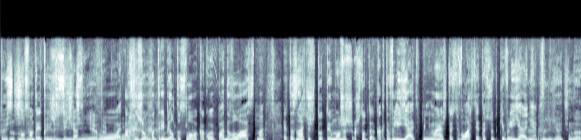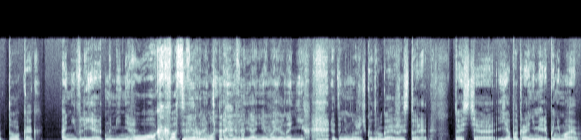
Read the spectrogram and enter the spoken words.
То есть ну, смотри, ты же сейчас... Вот, а ты же употребил то слово какое? Подвластно. Это значит, что ты можешь что-то как-то влиять, понимаешь? То есть власть это все-таки влияние. Влиять на то, как они влияют на меня. О, как вот завернул. А, а не влияние мое на них. Это немножечко другая же история. То есть э, я, по крайней мере, понимаю,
